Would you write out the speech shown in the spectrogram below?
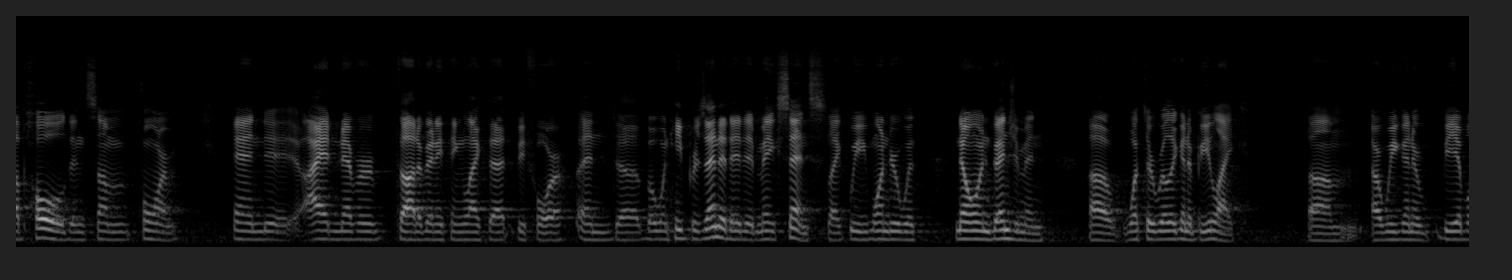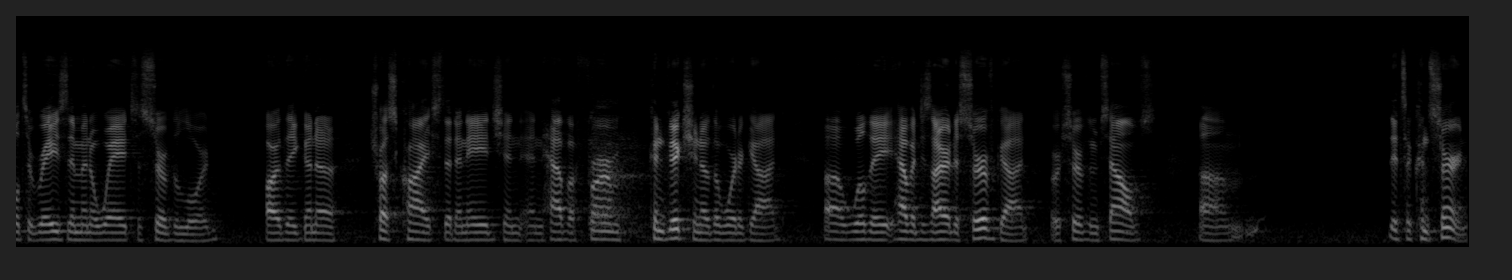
uphold in some form. And uh, I had never thought of anything like that before. And, uh, but when he presented it, it makes sense. Like we wonder with Noah and Benjamin uh, what they're really going to be like. Um, are we going to be able to raise them in a way to serve the Lord? Are they going to trust Christ at an age and, and have a firm conviction of the Word of God? Uh, will they have a desire to serve God or serve themselves? Um, it's a concern.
